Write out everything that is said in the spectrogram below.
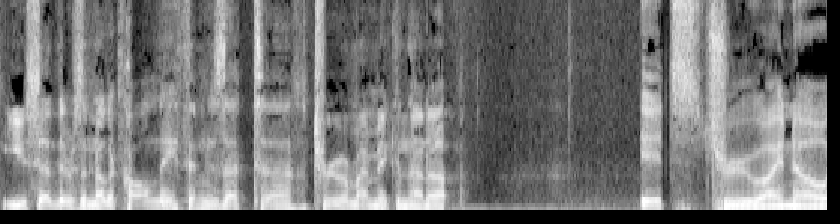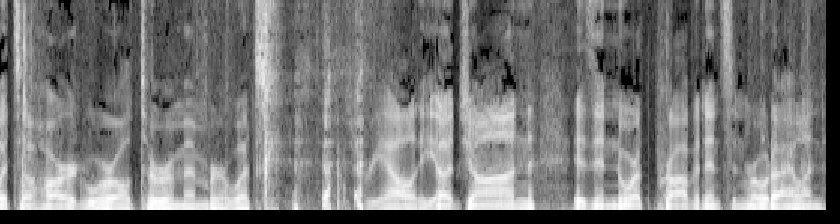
you said there's another call, Nathan. Is that uh, true or am I making that up? It's true. I know it's a hard world to remember what's reality. Uh, John is in North Providence in Rhode Island.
